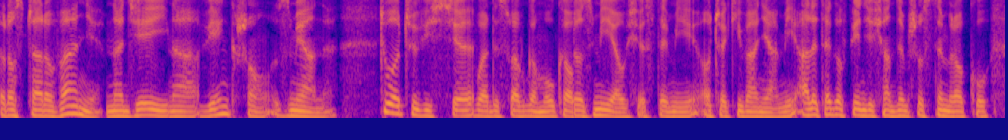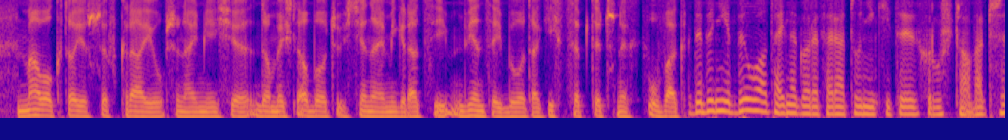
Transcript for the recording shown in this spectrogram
rozczarowanie nadziei na większą zmianę tu oczywiście Władysław Gomułka rozmijał się z tymi oczekiwaniami, ale tego w 56 roku mało kto jeszcze w kraju przynajmniej się domyślał, bo oczywiście na emigracji więcej było takich sceptycznych uwag. Gdyby nie było tajnego referatu Nikity Chruszczowa, czy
